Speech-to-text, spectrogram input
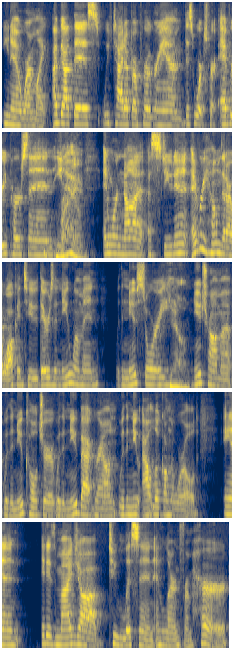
You know, where I'm like, I've got this. We've tied up our program. This works for every person. You know and we're not a student. Every home that I walk into, there's a new woman with a new story, Yeah. new trauma, with a new culture, with a new background, with a new outlook on the world. And it is my job to listen and learn from her.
